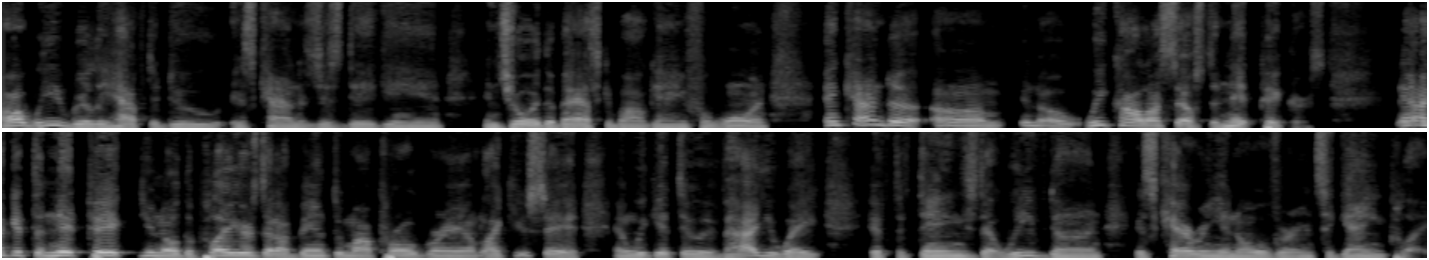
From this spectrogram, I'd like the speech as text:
all we really have to do is kind of just dig in, enjoy the basketball game for one, and kind of, um, you know, we call ourselves the nitpickers. Now I get to nitpick, you know, the players that I've been through my program, like you said, and we get to evaluate if the things that we've done is carrying over into gameplay,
